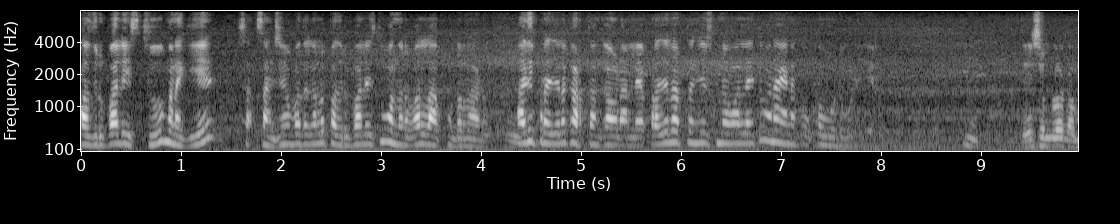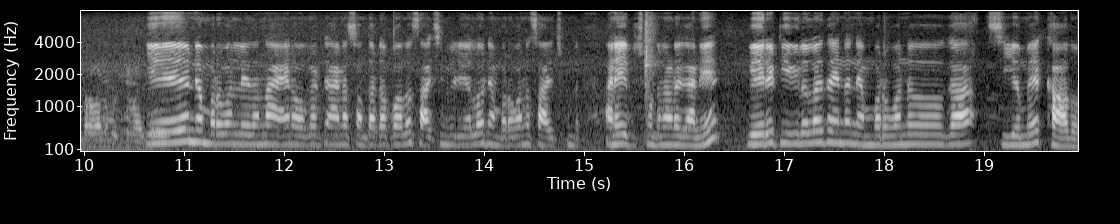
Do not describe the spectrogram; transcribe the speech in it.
పది రూపాయలు ఇస్తూ మనకి సంక్షేమ పథకంలో పది రూపాయలు ఇస్తూ వంద రూపాయలు లాక్కుంటున్నాడు. అది ప్రజలకు అర్థం కావడం లేదు ప్రజలు అర్థం చేసుకునే వాళ్ళైతే మన ఆయనకు ఒక్క ఓటు కూడా వేయరు దేశంలో నెంబర్ వన్ ముఖ్యమంత్రి ఏ నెంబర్ వన్ లేదన్న ఆయన ఒకటి ఆయన సొంత డబ్బాలో సాక్షి మీడియాలో నెంబర్ వన్ సాధించుకుంటా అని వేయించుకుంటున్నాడు కానీ వేరే టీవీలలో అయితే ఆయన నెంబర్ వన్గా సీఎంఏ కాదు.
